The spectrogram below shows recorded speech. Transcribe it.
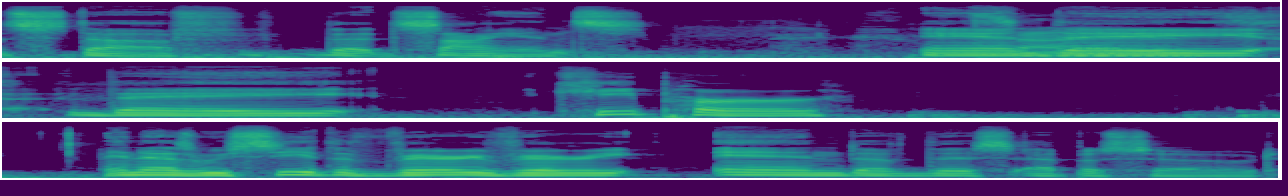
stuff, that science. And they Science. they keep her and as we see at the very very end of this episode,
